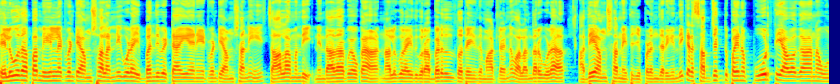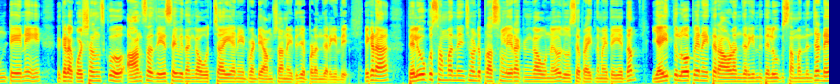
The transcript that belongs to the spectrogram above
తెలుగు తప్ప మిగిలినటువంటి అంశాలన్నీ కూడా ఇబ్బంది పెట్టాయి అనేటువంటి అంశాన్ని చాలామంది నేను దాదాపుగా ఒక నలుగురు ఐదుగురు అభ్యర్థులతో అయితే మాట్లాడిన వాళ్ళందరూ కూడా అదే అంశాన్ని అయితే చెప్పడం జరిగింది. ఇక్కడ సబ్జెక్టు పైన పూర్తి అవగాహన ఉంటేనే ఇక్కడ క్వశ్చన్స్కు ఆన్సర్ చేసే విధంగా వచ్చాయి అనేటువంటి అంశాన్ని అయితే చెప్పడం జరిగింది. ఇక్కడ తెలుగుకు సంబంధించినటువంటి ప్రశ్నలు ఏ రకంగా ఉన్నాయో చూసే ప్రయత్నం అయితే చేద్దాం. ఎయిత్ లోపేనైతే రావడం జరిగింది తెలుగుకు సంబంధించి. అంటే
